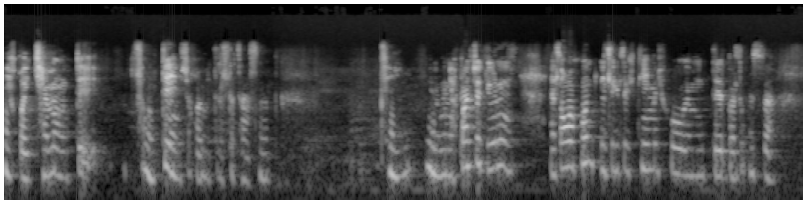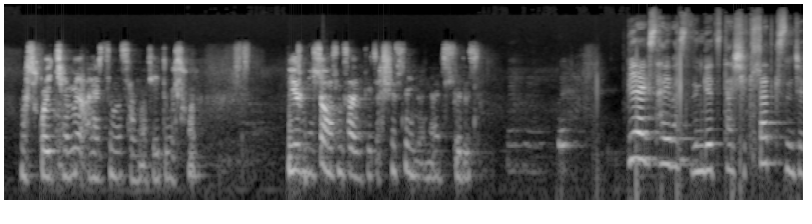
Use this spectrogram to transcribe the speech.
нэг гоё чамин үнтэй үнтэй юм шиг гоё мэдрэлтэй цааснууд. Тийм. Юм Япончууд ер нь ялангуяа хүнд бэлэглэх тиймэрхүү юм дээр бол угаасаа маш гоё чамин хайрсан санаа хийдэг болохоор ер нь нэлээд олон сая гэж ашигласан юм байна ажил дээрээс. Би яг сая бас ингээд та шоколад гэсэн чи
